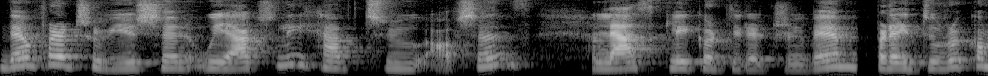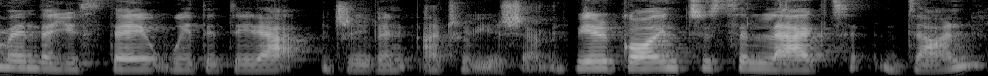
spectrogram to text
Then for attribution, we actually have two options, last click or data driven, but I do recommend that you stay with the data driven attribution. We are going to select done,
